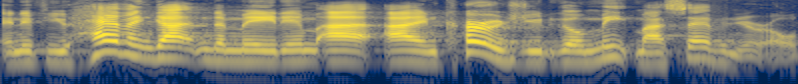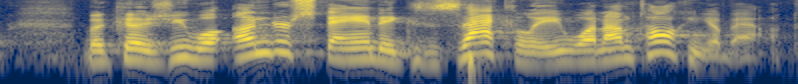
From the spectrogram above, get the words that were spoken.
and if you haven't gotten to meet him, I, I encourage you to go meet my seven year old because you will understand exactly what I'm talking about.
